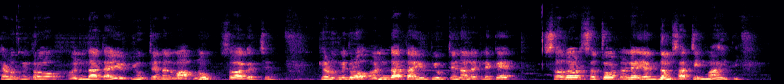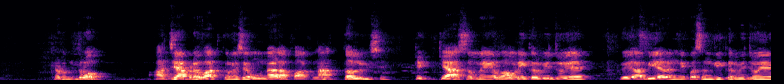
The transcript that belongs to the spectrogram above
ખેડૂત મિત્રો, અન્નદાતા યુટ્યુબ ચેનલમાં આપનું સ્વાગત છે. ખેડૂત મિત્રો, અન્નદાતા યુટ્યુબ ચેનલ એટલે કે સરળ, સચોટ અને એકદમ સાચી માહિતી. ખેડૂત મિત્રો, આજે આપણે વાત કરવી છે ઉનાળા પાકના તલ વિશે કે કયા સમયે વાવણી કરવી જોઈએ, કયા બિયારણની પસંદગી કરવી જોઈએ,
